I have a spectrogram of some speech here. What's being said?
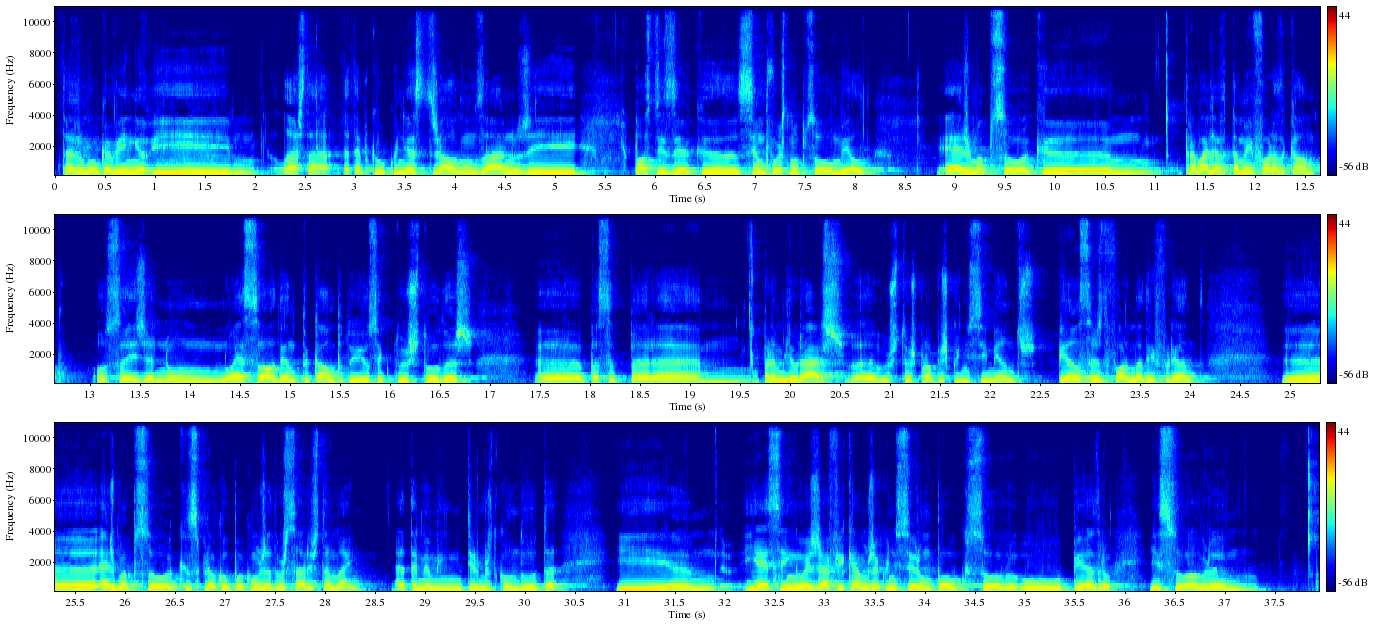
Estás no bom caminho e lá está. Até porque eu conheço-te já há alguns anos e posso dizer que sempre foste uma pessoa humilde. És uma pessoa que hum, trabalha também fora de campo, ou seja, não, não é só dentro de campo. Eu sei que tu estudas uh, para, para, hum, para melhorares uh, os teus próprios conhecimentos, pensas de forma diferente Uh, és uma pessoa que se preocupa com os adversários também, até mesmo em termos de conduta. E, um, e é assim, hoje já ficamos a conhecer um pouco sobre o Pedro e sobre um,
